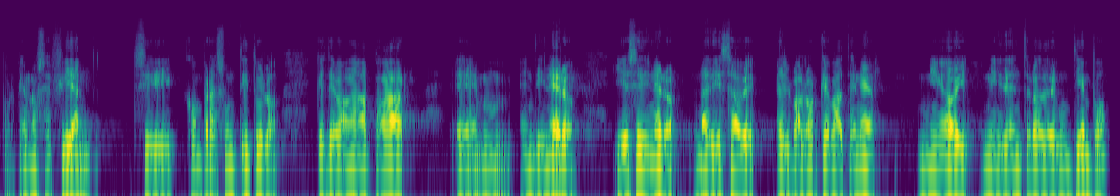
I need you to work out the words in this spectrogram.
porque no se fían. Si compras un título que te van a pagar en, dinero y ese dinero nadie sabe el valor que va a tener ni hoy ni dentro de un tiempo,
